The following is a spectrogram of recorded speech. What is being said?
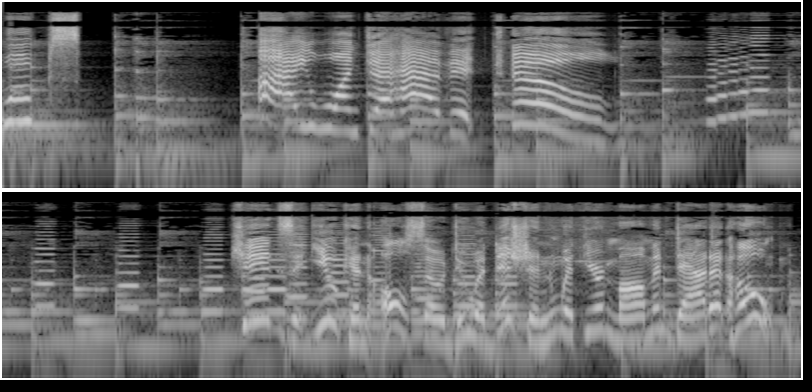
Whoops! I want to have it too! Kids, you can also do addition with your mom and dad at home.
